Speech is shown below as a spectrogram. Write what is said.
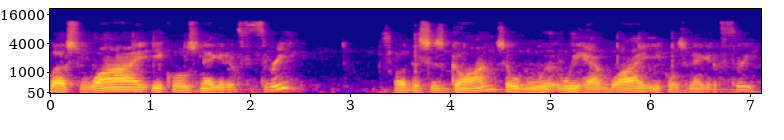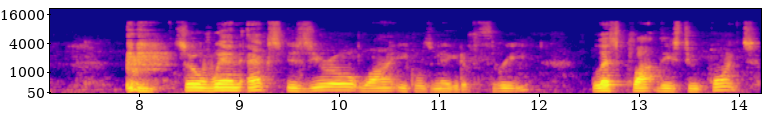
plus y equals negative 3. Well, this is gone, so we have y equals negative 3. so when x is 0, y equals negative 3. Let's plot these two points,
